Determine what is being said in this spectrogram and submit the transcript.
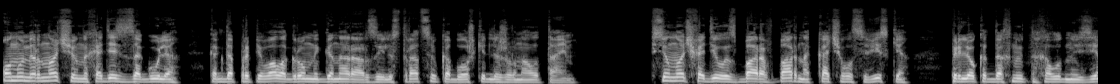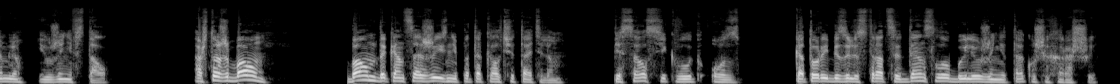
Он умер ночью, находясь в загуле, когда пропивал огромный гонорар за иллюстрацию к обложке для журнала Time. Всю ночь ходил из бара в бар, накачивался виски, прилег отдохнуть на холодную землю и уже не встал. А что же Баум? Баум до конца жизни потакал читателям. Писал сиквел Оз, которые без иллюстраций Денслоу были уже не так уж и хороши.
